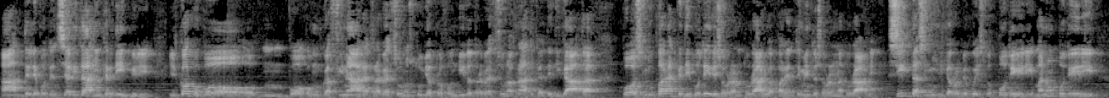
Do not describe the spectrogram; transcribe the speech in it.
ha delle potenzialità incredibili. Il corpo può, mm, può, comunque affinare attraverso uno studio approfondito, attraverso una pratica dedicata, può sviluppare anche dei poteri sovrannaturali o apparentemente sovrannaturali. Siddha significa proprio questo, poteri, ma non poteri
